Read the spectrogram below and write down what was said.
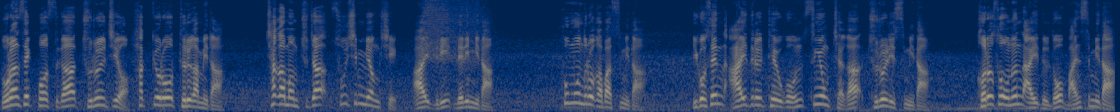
노란색 버스가 줄을 지어 학교로 들어갑니다. 차가 멈추자 수십 명씩 아이들이 내립니다. 후문으로 가봤습니다. 이곳엔 아이들을 태우고 온 승용차가 줄을 잇습니다. 걸어서 오는 아이들도 많습니다.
